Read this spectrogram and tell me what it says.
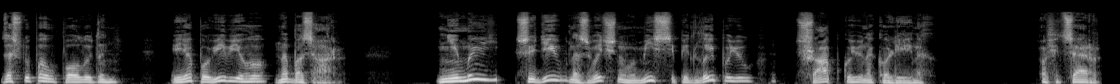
Заступав полудень, і я повів його на базар. Німий сидів на звичному місці під липою з шапкою на колінах. Офіцер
